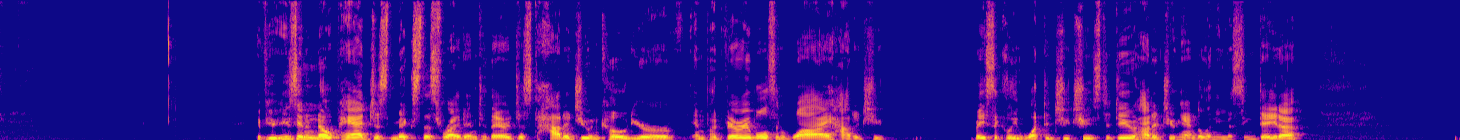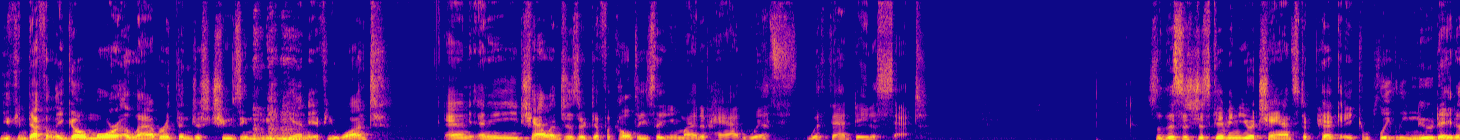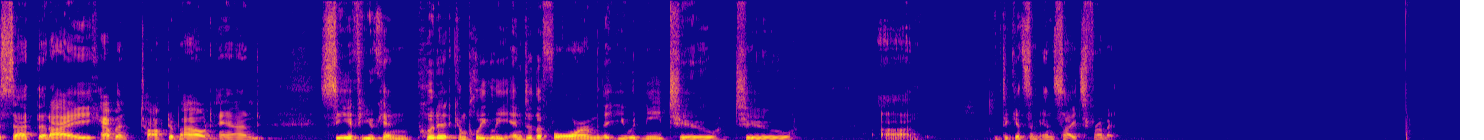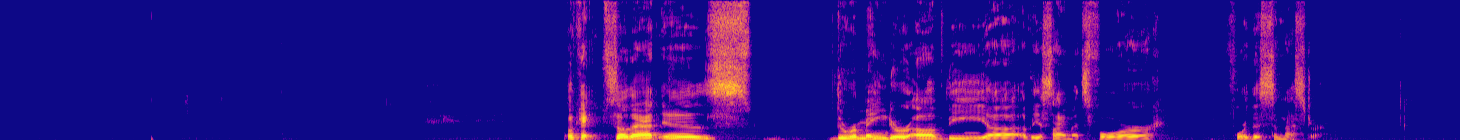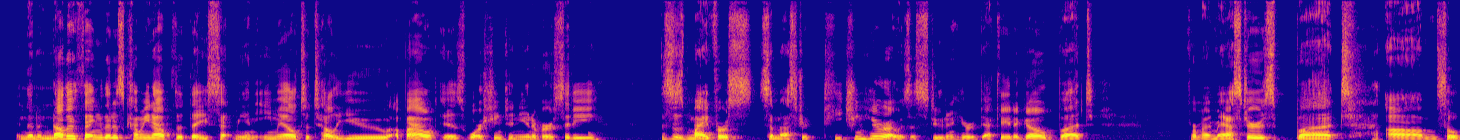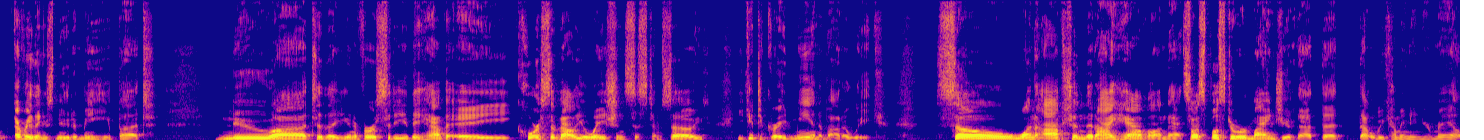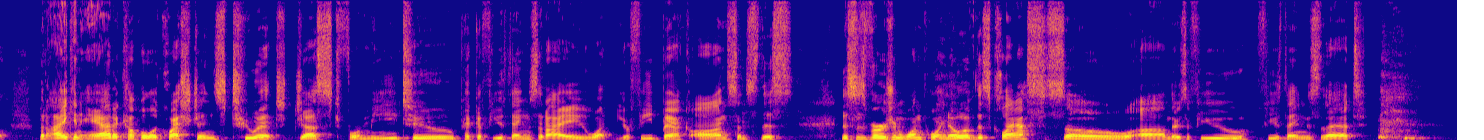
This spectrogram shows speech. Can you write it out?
if you're using a notepad, just mix this right into there. Just how did you encode your input variables and why? How did you, basically what did you choose to do? How did you handle any missing data? You can definitely go more elaborate than just choosing the median if you want. And any challenges or difficulties that you might have had with, with that data set. So this is just giving you a chance to pick a completely new data set that I haven't talked about and see if you can put it completely into the form that you would need to to, uh, to get some insights from it. Okay, so that is the remainder of the uh, of the assignments for for this semester. And then another thing that is coming up that they sent me an email to tell you about is Washington University. This is my first semester teaching here. I was a student here a decade ago, but for my master's. But um, so everything's new to me, but new uh, to the university, they have a course evaluation system. So you get to grade me in about a week. So one option that I have on that, so I was supposed to remind you of that, that that will be coming in your mail. But I can add a couple of questions to it just for me to pick a few things that I want your feedback on since this this is version 1.0 of this class. So um, there's a few few things that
